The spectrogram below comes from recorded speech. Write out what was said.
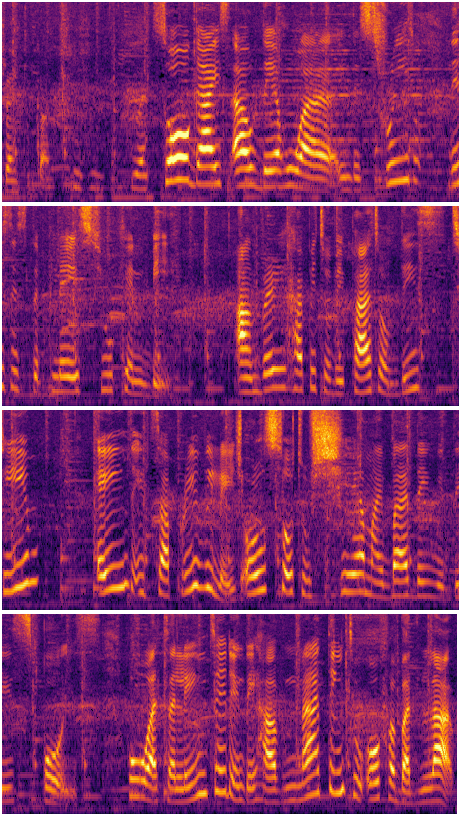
trying to catch mm-hmm. You are- So, guys out there who are in the street, this is the place you can be. I'm very happy to be part of this team, and it's a privilege also to share my birthday with these boys who are talented and they have nothing to offer but love.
